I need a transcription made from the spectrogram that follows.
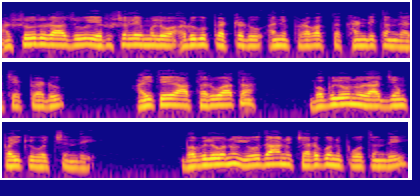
అషూరురాజు ఎరుషలేములో అడుగు పెట్టడు అని ప్రవక్త ఖండితంగా చెప్పాడు. అయితే ఆ తరువాత బబులోను రాజ్యం పైకి వచ్చింది. బబులోను యూదాను చెరగొని పోతుంది.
